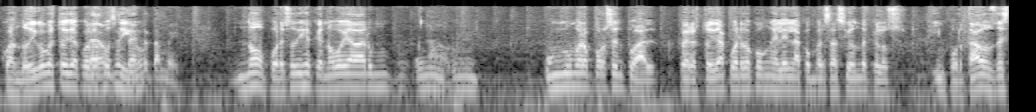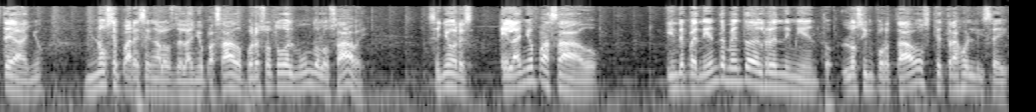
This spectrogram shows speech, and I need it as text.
cuando digo que estoy de acuerdo contigo, 70 también. no, por eso dije que no voy a dar un, un- un- un número porcentual, pero estoy de acuerdo con él en la conversación de que los importados de este año no se parecen a los del año pasado. Por eso todo el mundo lo sabe. Señores, el año pasado, independientemente del rendimiento, los importados que trajo el Licey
